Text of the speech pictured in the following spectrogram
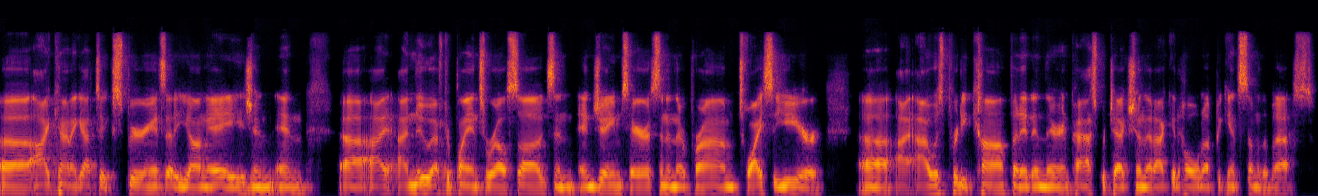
uh, I kind of got to experience at a young age, and and uh, I, I knew after playing Terrell Suggs and and James Harrison in their prime twice a year, uh, I, I was pretty confident in there in pass protection that I could hold up against some of the best.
